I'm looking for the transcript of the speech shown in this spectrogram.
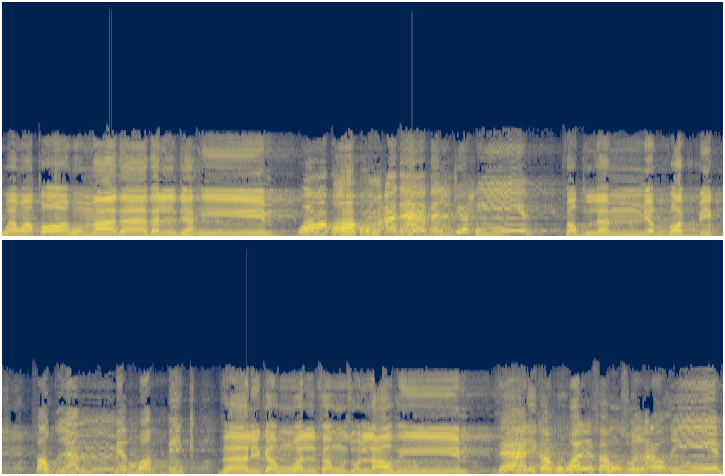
ووقاهم عذاب الجحيم. ووقاهم عذاب الجحيم. فضلا من ربك. فضلا من ربك. ذلك هو الفوز العظيم. ذلك هو الفوز العظيم.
